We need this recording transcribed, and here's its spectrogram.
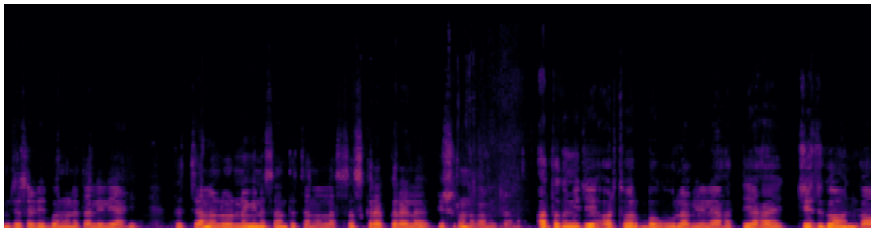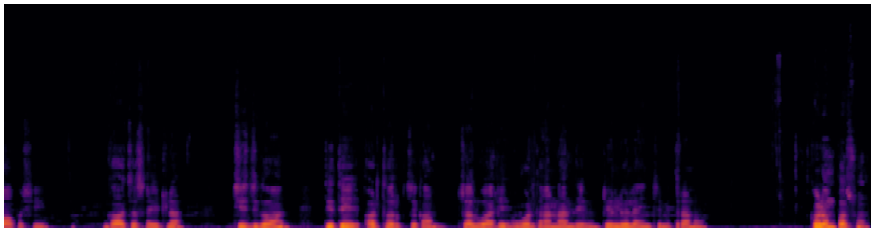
तुमच्यासाठी बनवण्यात आलेली आहे. तर चॅनलवर नवीन असाल तर चॅनलला सबस्क्राईब करायला विसरू नका मित्रांनो. आता तुम्ही जे अर्थवर्क बघू लागलेले आहात ते आहे चिजगवन गावापाशी गावाच्या साईडला चिजगवन तिथे अर्थवर्कचं काम चालू आहे. वर्धा नांदेड रेल्वे लाईनचे मित्रांनो. कळंबपासून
